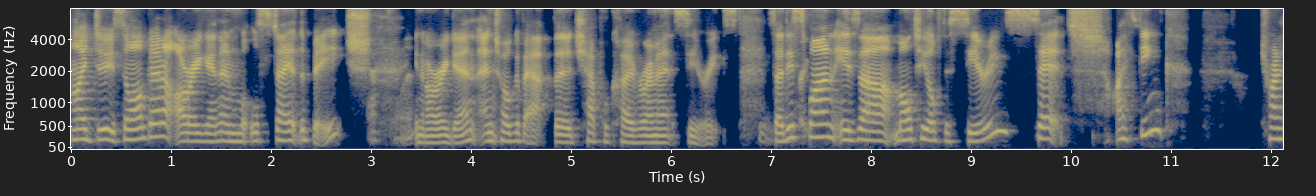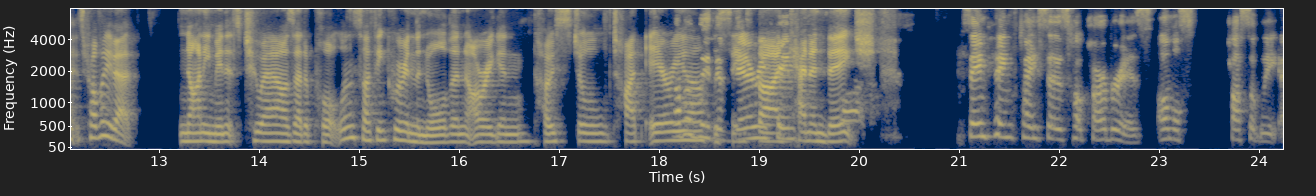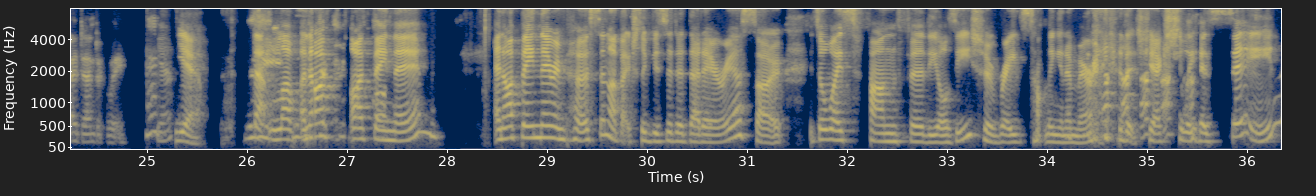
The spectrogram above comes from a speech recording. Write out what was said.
I do. So I'll go to Oregon, and we'll stay at the beach. Excellent. in Oregon and talk about the Chapel Cove romance series. So this Great. one is a multi-author series set, I think, trying it's probably about 90 minutes, two hours out of Portland. So I think we're in the northern Oregon coastal type area, Probably the, the seaside, famous Cannon spot. Beach. Same thing place as Hope Harbor is, almost possibly identically. Hmm. Yeah, Yeah. that love, and I've I've been there, and I've been there in person. I've actually visited that area, so it's always fun for the Aussie to read something in America that she actually has seen.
